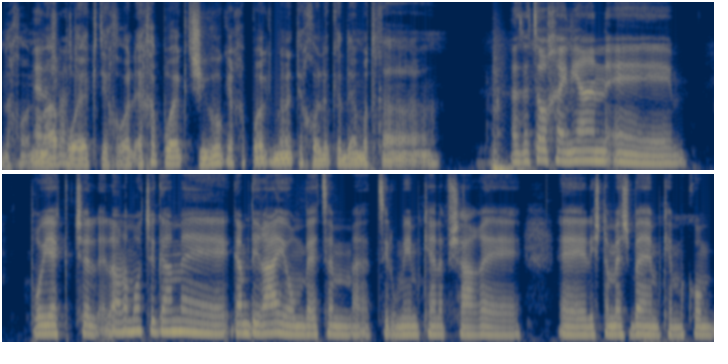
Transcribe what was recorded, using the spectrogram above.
נכון, מה הפרויקט יכול, איך הפרויקט שיווק, איך הפרויקט באמת יכול לקדם אותך אז לצורך העניין, אה, פרויקט של, למרות שגם אה, דירה היום בעצם, הצילומים כן אפשר אה, להשתמש בהם כמקום,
